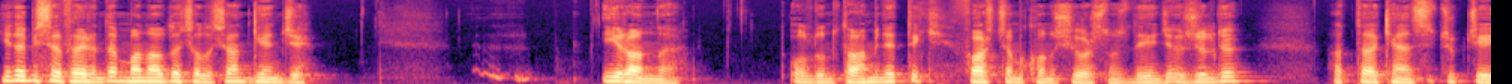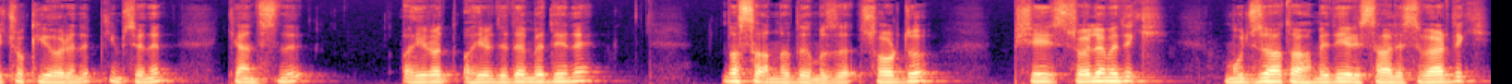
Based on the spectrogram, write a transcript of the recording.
Yine bir seferinde manavda çalışan genci İranlı olduğunu tahmin ettik. Farsça mı konuşuyorsunuz deyince üzüldü. Hatta kendisi Türkçeyi çok iyi öğrenip kimsenin kendisini ayırt, ayırt edemediğini nasıl anladığımızı sordu. Bir şey söylemedik. Mucizat Ahmediye Risalesi verdik.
